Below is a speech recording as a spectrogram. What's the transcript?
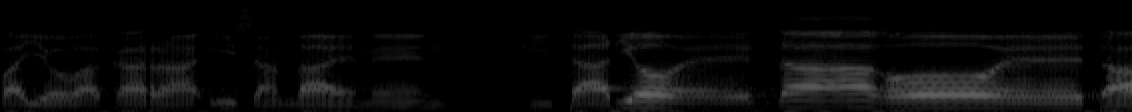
faio bakarra izan da hemen. Kitario ez dago eta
